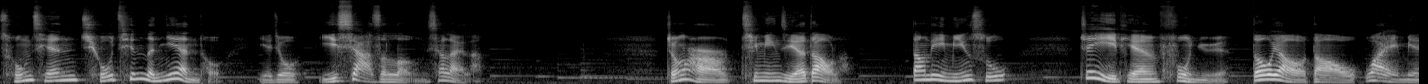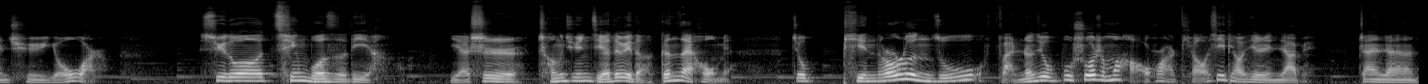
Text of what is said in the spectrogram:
从前求亲的念头也就一下子冷下来了。正好清明节到了。当地民俗，这一天妇女都要到外面去游玩。许多轻薄子弟啊，也是成群结队的跟在后面，就品头论足，反正就不说什么好话，调戏调戏人家呗，占占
